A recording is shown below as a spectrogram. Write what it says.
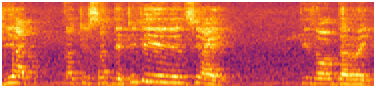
जी आत्ताची सध्याची जी एजन्सी आहे ती जबाबदार राहील.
